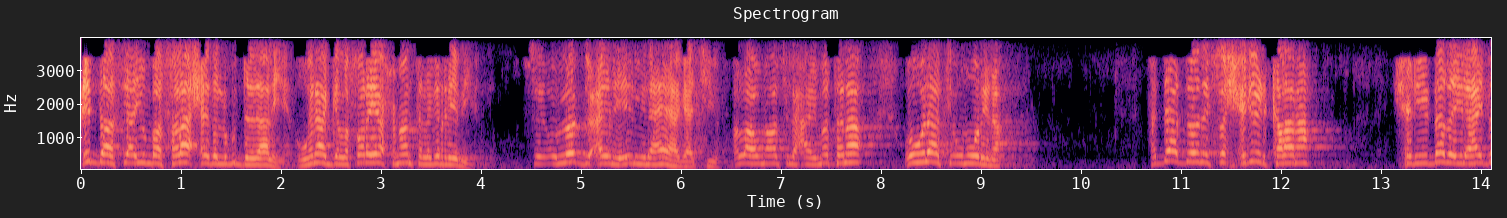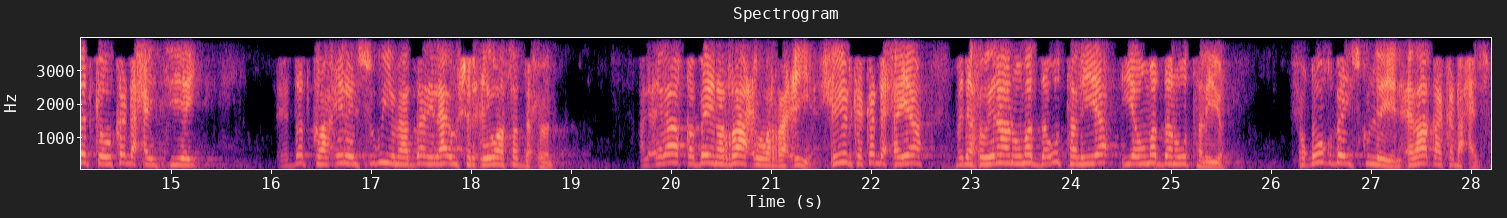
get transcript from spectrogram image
ciddaasi ayuunbaa salaaxeeda lagu dadaalaya wanaagga la faraya xumaanta laga reebaya loo ducaynaya inuu ilaahay hagaajiyo allahuma aslix aimatana wa wulaati umuurina haddaad doonayso xidhiidh kalena xidhiidhada ilaahay dadka uu ka dhexaysiiyey dadka inay isugu yimaadaan ilahay uu sharciyey waa saddexun alcilaaqa bayna alraaci waalraciya xidhiidhka ka dhexeeya madaxweynahan ummadda u taliya iyo ummaddan u taliyo. Xuquuq bay isku leeyihiin cilaaqa ka dhexaysa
